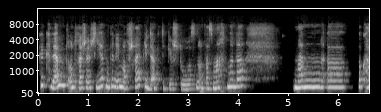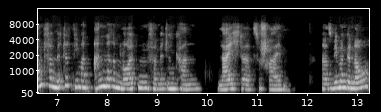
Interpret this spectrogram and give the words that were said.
geklemmt und recherchiert und bin eben auf Schreibdidaktik gestoßen. Und was macht man da? Man äh, bekommt vermittelt, wie man anderen Leuten vermitteln kann, leichter zu schreiben. Also wie man genau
